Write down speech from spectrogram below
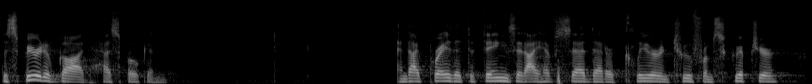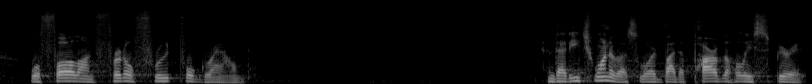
the Spirit of God has spoken. And I pray that the things that I have said that are clear and true from Scripture will fall on fertile, fruitful ground. And that each one of us, Lord, by the power of the Holy Spirit,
